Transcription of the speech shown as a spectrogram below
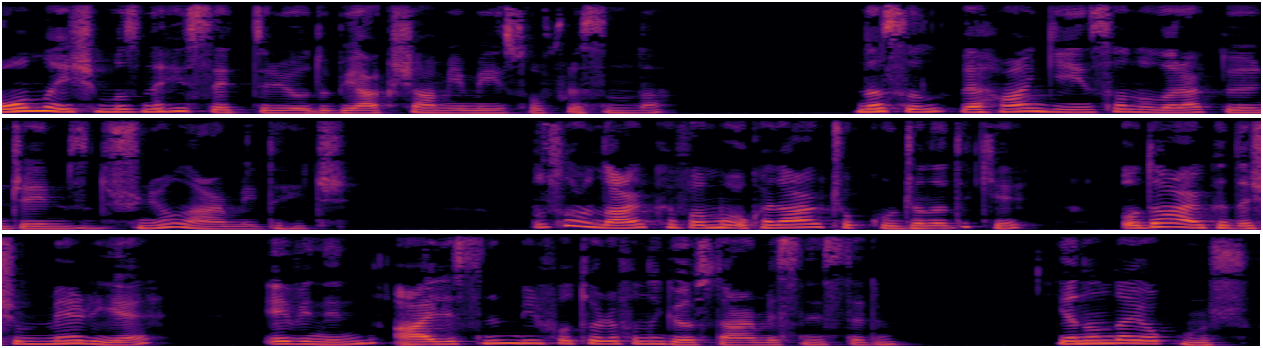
Olmayışımız ne hissettiriyordu bir akşam yemeği sofrasında? Nasıl ve hangi insan olarak döneceğimizi düşünüyorlar mıydı hiç? Bu sorular kafamı o kadar çok kurcaladı ki oda arkadaşım Mary'e evinin, ailesinin bir fotoğrafını göstermesini istedim. Yanında yokmuş.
